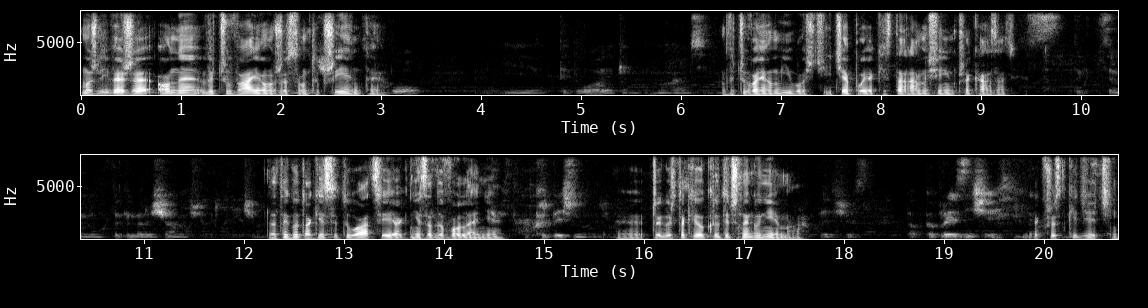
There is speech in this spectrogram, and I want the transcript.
Możliwe, że one wyczuwają, że są tu przyjęte, wyczuwają miłość i ciepło, jakie staramy się im przekazać. Dlatego takie sytuacje jak niezadowolenie, y, czegoś takiego krytycznego nie ma, jak wszystkie dzieci.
